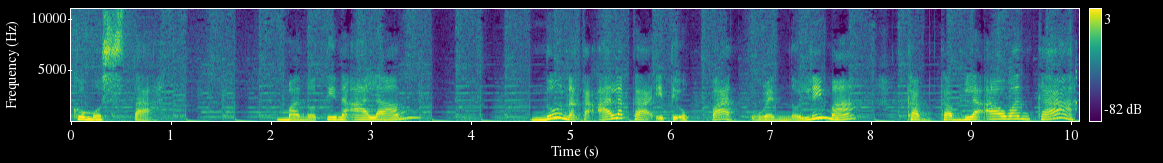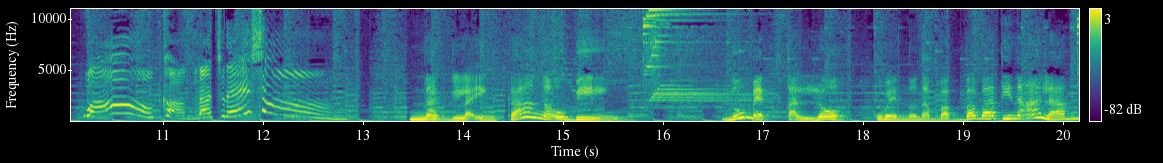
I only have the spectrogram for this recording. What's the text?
Kumusta? Mano tinaalam? No nakaala ka iti upat when no lima, kabkablaawan ka. Wow! Congratulations! Naglaing ka nga ubing. No met talo when no nabababa tinaalam,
